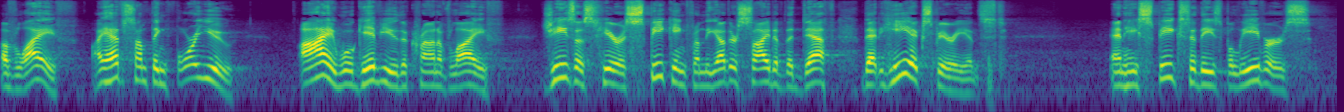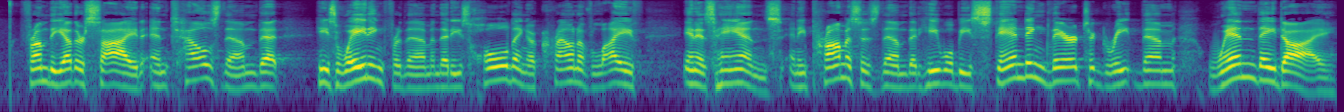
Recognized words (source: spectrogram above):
of life. I have something for you. I will give you the crown of life. Jesus here is speaking from the other side of the death that he experienced. And he speaks to these believers from the other side and tells them that he's waiting for them and that he's holding a crown of life in his hands. And he promises them that he will be standing there to greet them when they die.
